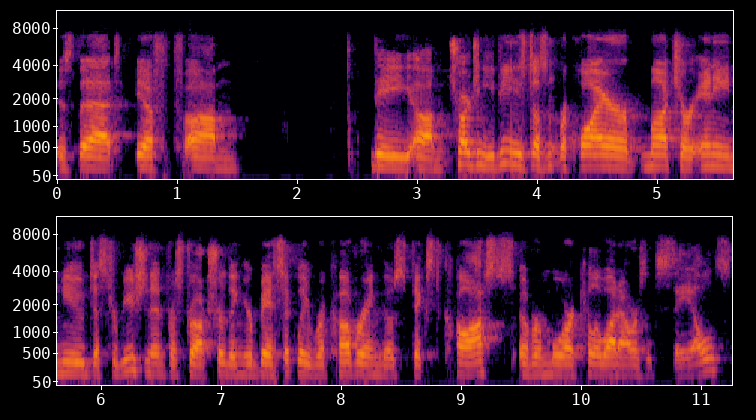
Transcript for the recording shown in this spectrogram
is that if um, the um, charging EVs doesn't require much or any new distribution infrastructure, then you're basically recovering those fixed costs over more kilowatt hours of sales.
